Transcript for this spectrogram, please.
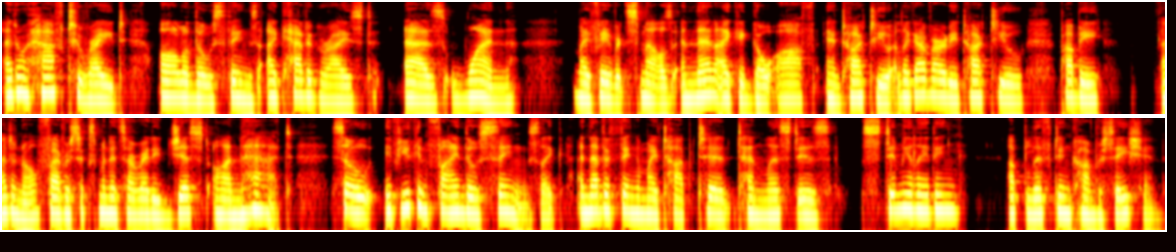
I don't have to write all of those things. I categorized as one my favorite smells, and then I could go off and talk to you. Like I've already talked to you probably, I don't know, five or six minutes already just on that. So if you can find those things, like another thing in my top 10 list is stimulating, uplifting conversation.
